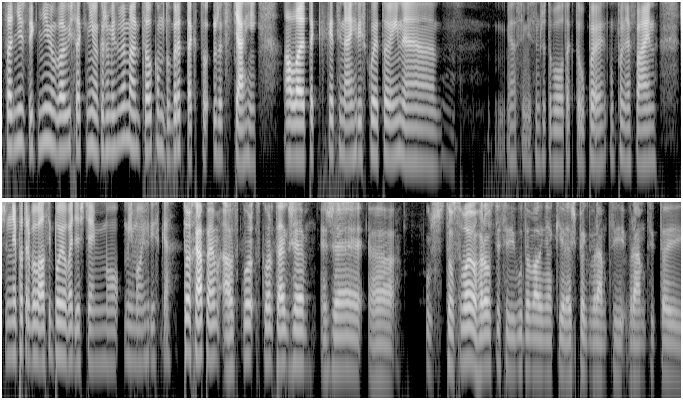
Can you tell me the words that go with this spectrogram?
sadneš si k ním a bavíš sa k ním. Akože my sme mali celkom dobre takto, že vzťahy, ale tak keď si na ihrisku je to iné a ja si myslím, že to bolo takto úplne, úplne fajn, že nepotreboval si bojovať ešte aj mimo, mimo ihriska. To chápem, ale skôr, skôr tak, že, že uh, už tou svojou hrou ste si vybudovali nejaký rešpekt v rámci, v rámci tej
